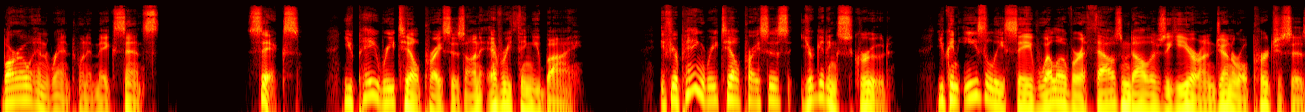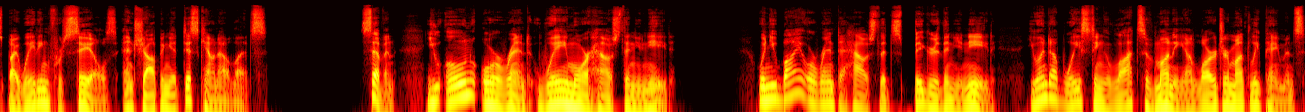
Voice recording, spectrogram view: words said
Borrow and rent when it makes sense. 6. You pay retail prices on everything you buy. If you're paying retail prices, you're getting screwed. You can easily save well over $1,000 a year on general purchases by waiting for sales and shopping at discount outlets. 7. You own or rent way more house than you need. When you buy or rent a house that's bigger than you need, you end up wasting lots of money on larger monthly payments,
